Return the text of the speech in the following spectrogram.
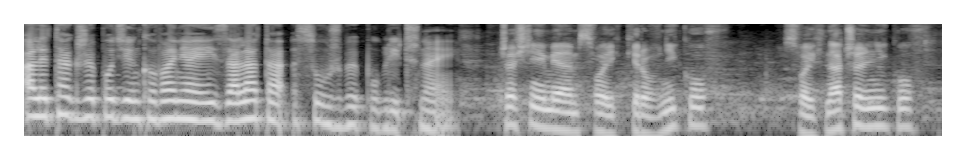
ale także podziękowania jej za lata służby publicznej. Wcześniej miałem swoich kierowników, swoich naczelników,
